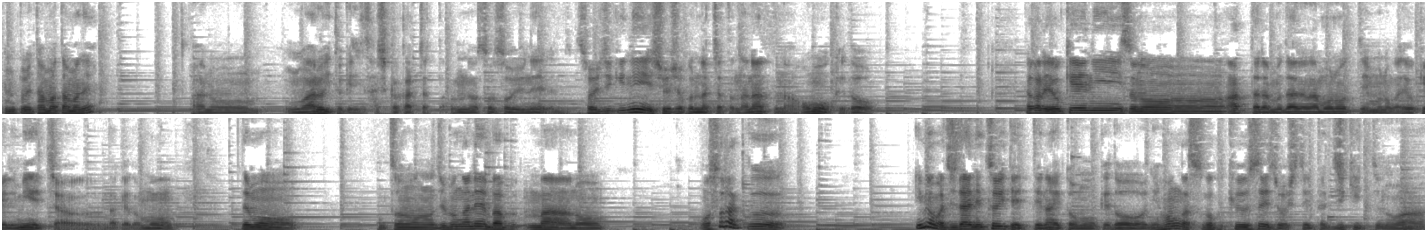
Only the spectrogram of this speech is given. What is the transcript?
本当にたまたまね、あの悪い時に差し掛かっちゃった、うんそうそういうねそういう時期に就職になっちゃったんだなってのは思うけどだから余計にそのあったら無駄なものっていうものが余計に見えちゃうんだけどもでもその自分がねばまああのおそらく今は時代についていってないと思うけど日本がすごく急成長していた時期っていうのは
